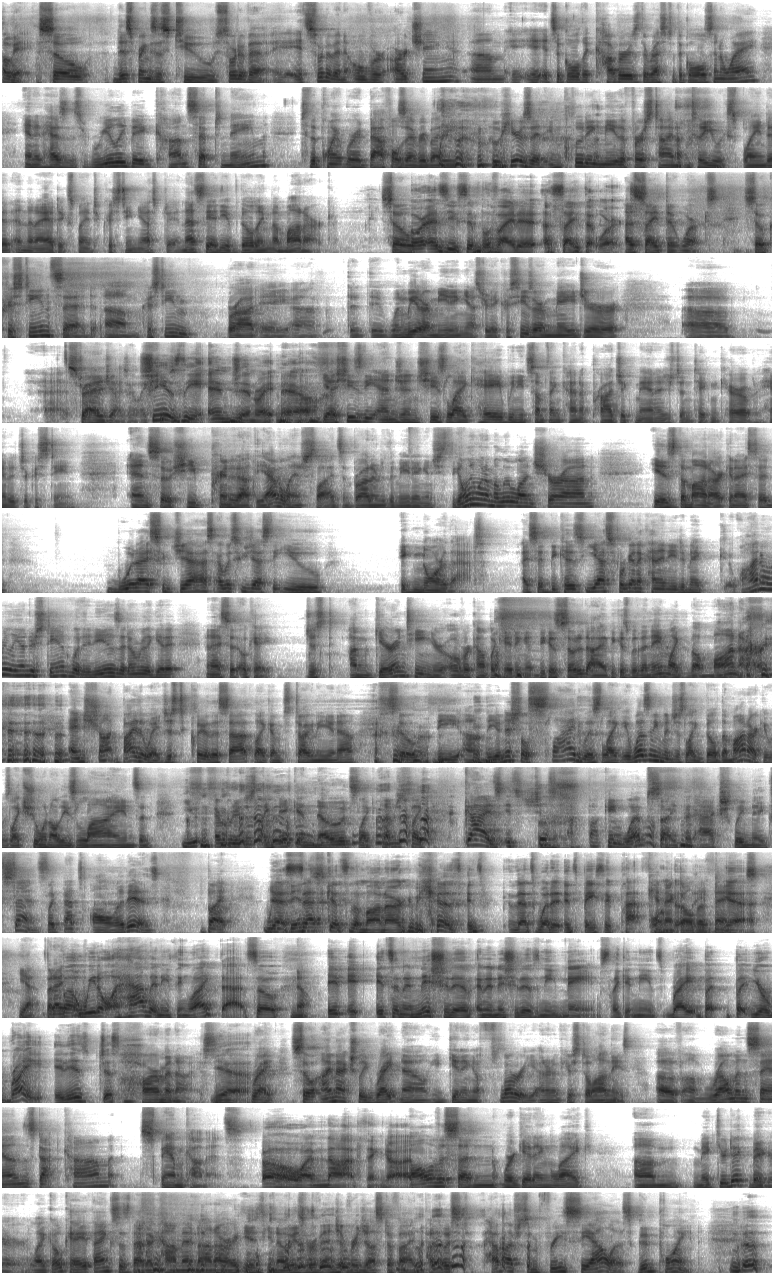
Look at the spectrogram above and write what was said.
Okay, so this brings us to sort of a it's sort of an overarching um, i- it's a goal that covers the rest of the goals in a way and it has this really big concept name to the point where it baffles everybody who hears it including me the first time until you explained it and then i had to explain it to christine yesterday and that's the idea of building the monarch so Or as you simplified it, a site that works. a site that works. So Christine said, um, Christine brought a, uh, the, the, when we had our meeting yesterday, Christine's our major uh, strategizer. Like she is the engine right now. yeah, she's the engine. She's like, hey, we need something kind of project managed and taken care of. Hand it to Christine. And so she printed out the avalanche slides and brought them to the meeting. And she's the only one I'm a little unsure on is the monarch. And I said, would I suggest? I would suggest that you ignore that. I said because yes, we're going to kind of need to make. Well, I don't really understand what it is. I don't really get it. And I said, okay, just I'm guaranteeing you're overcomplicating it because so did I. Because with a name like the Monarch, and Sean, by the way, just to clear this up, like I'm talking to you now. So the um, the initial slide was like it wasn't even just like build the Monarch. It was like showing all these lines and you everybody just like making notes. Like I'm just like, guys, it's just a fucking website that actually makes sense. Like that's all it is. But Yes, been- Seth gets the monarch because it's that's what it, its basic platform. connect all the things. Yeah. yeah. But I But think we don't have anything like that. So No. it, it it's an initiative, and initiatives need names. Like it needs right. But but you're right. It is just harmonized. Yeah. Right. So I'm actually right now getting a flurry. I don't know if you're still on these of um, RealmAndSands.com spam comments. oh, I'm not. Thank God. All of a sudden, we're getting like, um, "Make your dick bigger." Like, okay, thanks. Is that a comment on our is you know is Revenge Ever Justified post? How about some free Cialis? Good point.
